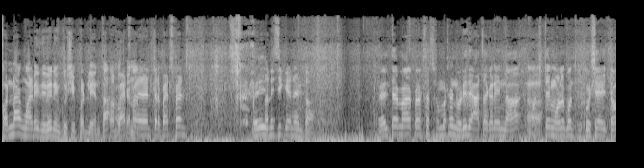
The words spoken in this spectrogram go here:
ಫನ್ನಾಗಿ ಮಾಡಿದ್ದೀವಿ ನೀವು ಖುಷಿ ಪಡ್ಲಿ ಅಂತ. ಓಕೆನಾ ಬ್ಯಾಟ್ಸ್ಮನ್ ಹೇಳ್ತಾರೆ ಬ್ಯಾಟ್ಸ್ಮನ್ ಅನಿಸಿಕೆ ಏನು ಹೇಳ್ತಾ? ಹೇಳ್ತಾ ಪ್ರಶ್ನೆ ಸುಮಾರು ನೋಡಿದೆ ಆಚೆ ಕಡೆಯಿಂದ. ಫಸ್ಟ್ ಟೈಮ್ ಒಳಗೆ ಖುಷಿ ಆಯ್ತು.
